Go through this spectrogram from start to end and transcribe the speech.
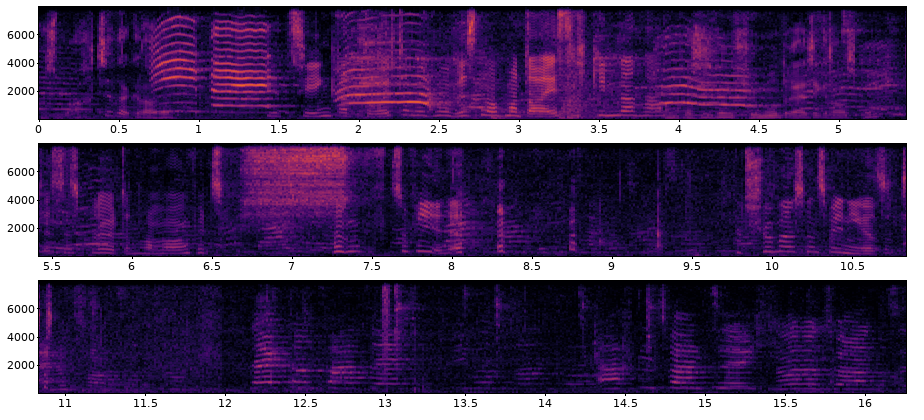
Was macht sie da gerade? Wir zählen gerade durch, damit wir wissen, ob wir 30 Kinder haben. Und was ist, wenn 35 rauskommt? Das ist blöd, dann haben wir irgendwie fünf zu viel. Und schlimmer ist uns weniger. Also 26, 28, 29.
